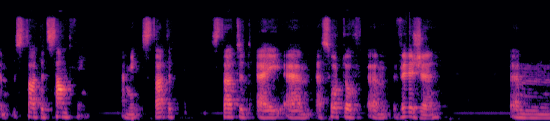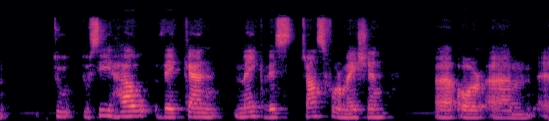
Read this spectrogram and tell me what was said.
um, started something. I mean, started started a, um, a sort of um, vision um, to, to see how they can make this transformation uh, or um, uh,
